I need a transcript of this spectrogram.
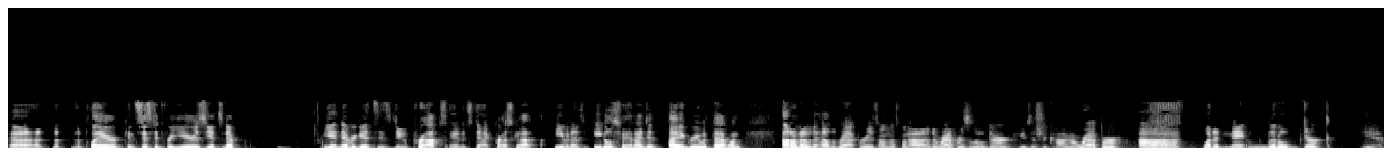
uh, the the player consistent for years, yet never yet never gets his due props, and it's Dak Prescott. Even as an Eagles fan, I did, I agree with that one. I don't know who the hell the rapper is on this one. Uh, the rapper is Lil Durk. He's a Chicago rapper. Uh, what a name, Little Durk. Yeah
